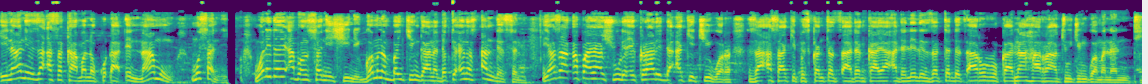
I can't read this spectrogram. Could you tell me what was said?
Ina ne za a saka mana kuɗaɗen namu? Mu sani. Wani dai abin sani shine gwamnan bankin ghana dr. Ernest anderson ya sa kafa ya shure ikirarin da ake cewar za a sake fuskantar tsadan kaya a dalilin zartar da tsarurruka na harajojin gwamnati.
